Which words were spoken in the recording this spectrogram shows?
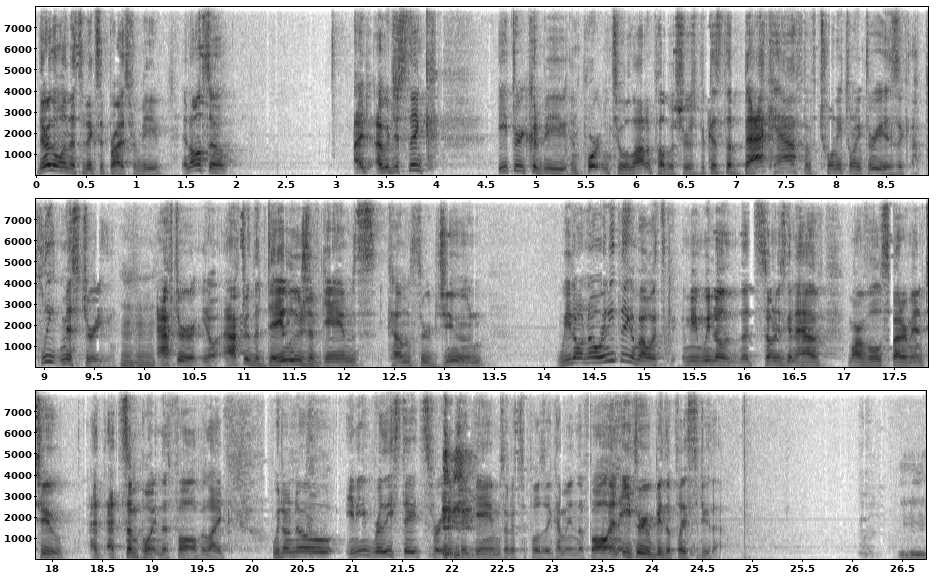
they're the one that's a big surprise for me. And also, I, I would just think E3 could be important to a lot of publishers because the back half of 2023 is a complete mystery. Mm-hmm. After you know, after the deluge of games comes through June, we don't know anything about what's. I mean, we know that Sony's going to have Marvel Spider-Man 2 at, at some point in the fall, but like, we don't know any release dates for any big games that are supposedly coming in the fall, and E3 would be the place to do that. Mm-hmm.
